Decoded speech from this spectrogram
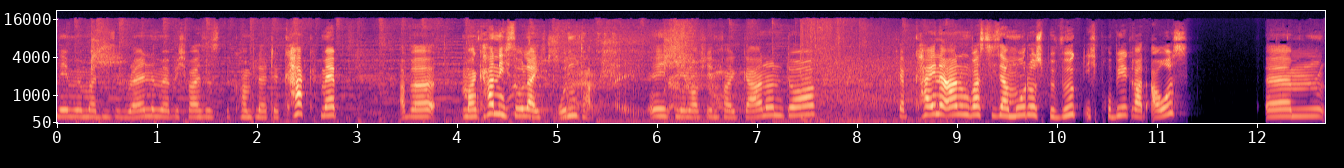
nehmen wir mal diese Random Map. Ich weiß, es ist die komplette Kack-Map. Aber man kann nicht so leicht runterfallen. Ich nehme auf jeden Fall Ganondorf. Ich habe keine Ahnung, was dieser Modus bewirkt. Ich probiere gerade aus. Ähm,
